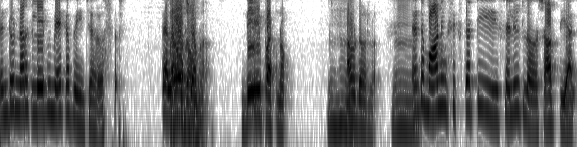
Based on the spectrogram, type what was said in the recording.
రెండున్నరకు లేపి మేకప్ వేయించారు సార్ తెల్లవారుజామున. దేవీపట్నం. అవుట్డోర్లో అంటే మార్నింగ్ సిక్స్ థర్టీ సెల్యూట్లో షార్ట్ తీయాలి.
